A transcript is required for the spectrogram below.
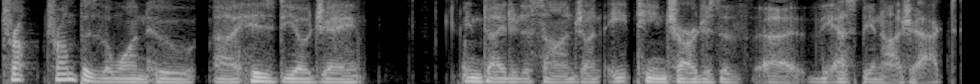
Trump, Trump is the one who uh, his DOJ indicted Assange on 18 charges of uh, the Espionage Act.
